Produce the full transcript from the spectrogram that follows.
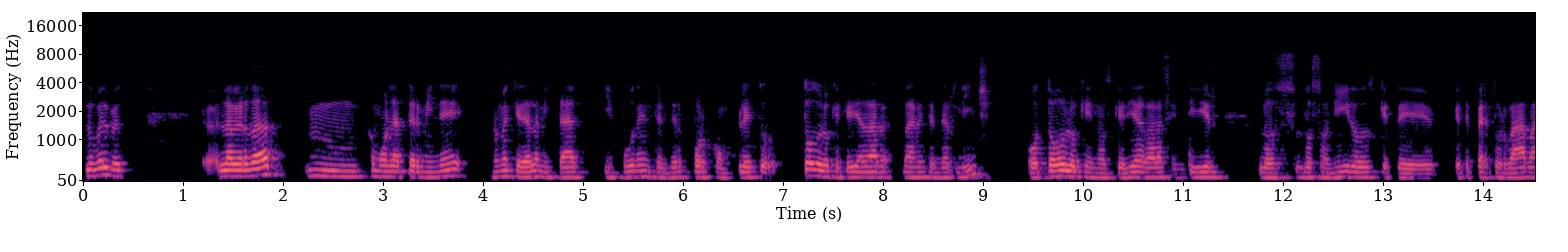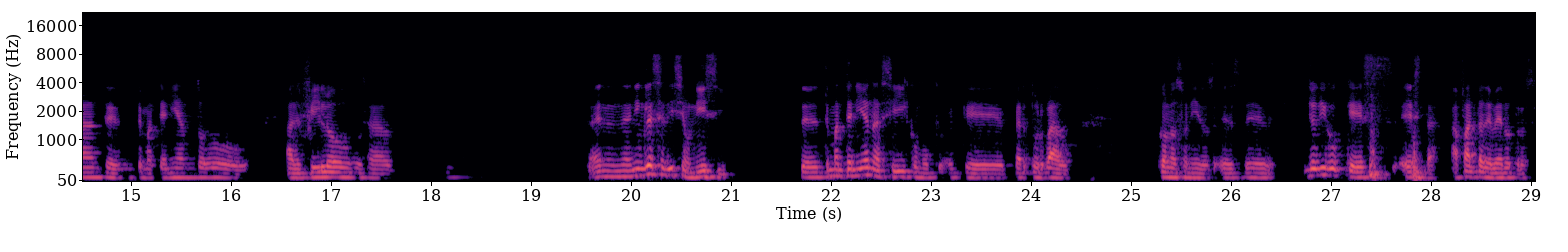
Blue Velvet, la verdad, mm, como la terminé, no me quedé a la mitad y pude entender por completo todo lo que quería dar, dar a entender Lynch o todo lo que nos quería dar a sentir, los, los sonidos que te, que te perturbaban, te, te, mantenían todo al filo, o sea, en, inglés se dice te, te mantenían así como que perturbado con los sonidos. Este, yo digo que es esta, a falta de ver otras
